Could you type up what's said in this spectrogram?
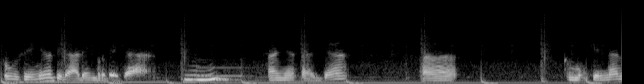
fungsinya tidak ada yang berbeda. Hmm. Hanya saja uh, kemungkinan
